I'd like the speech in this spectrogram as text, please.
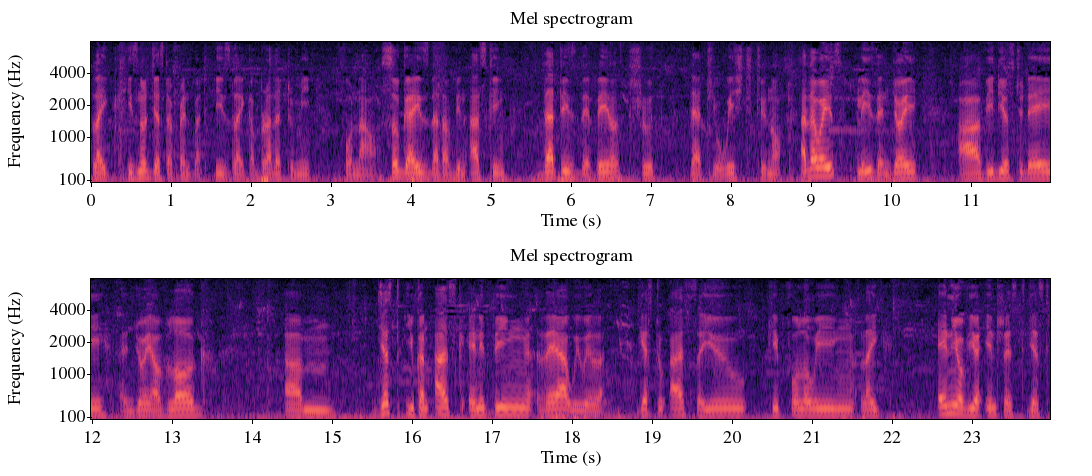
like he's not just a friend but he's like a brother to me for now. So guys that have been asking that is the real truth that you wished to know. Otherwise please enjoy our videos today. Enjoy our vlog. Um just you can ask anything there. We will get to answer you. Keep following. Like any of your interest just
